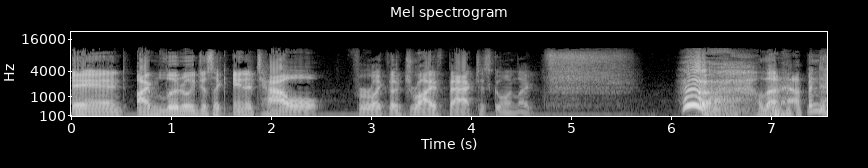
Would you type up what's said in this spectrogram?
And I'm literally just like in a towel for like the drive back, just going like, well, that happened.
